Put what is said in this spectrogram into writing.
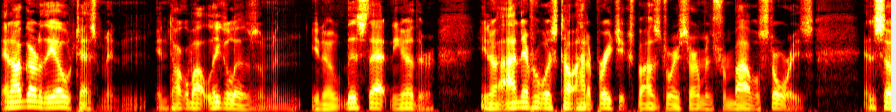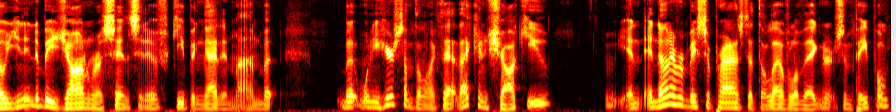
and I'll go to the Old Testament and, and talk about legalism and, you know, this, that, and the other. You know, I never was taught how to preach expository sermons from Bible stories. And so you need to be genre sensitive, keeping that in mind. But but when you hear something like that, that can shock you and, and don't ever be surprised at the level of ignorance in people.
